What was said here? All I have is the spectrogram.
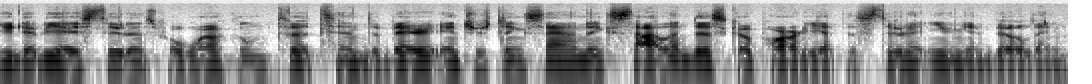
UWA students were welcome to attend the very interesting sounding silent disco party at the Student Union building.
